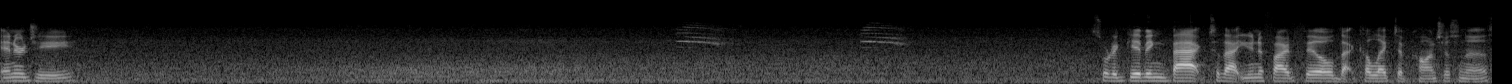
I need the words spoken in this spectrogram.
energy sort of giving back to that unified field, that collective consciousness.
